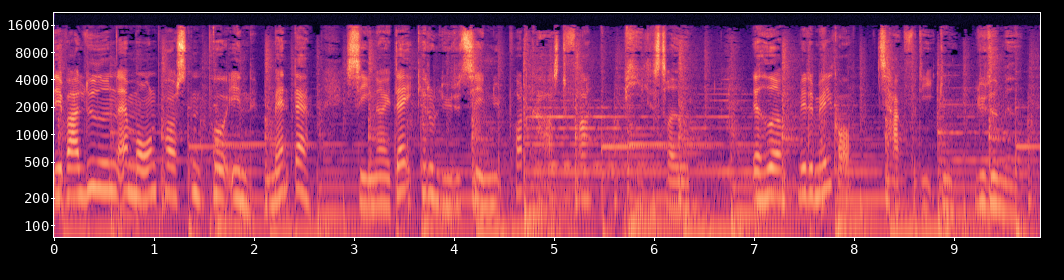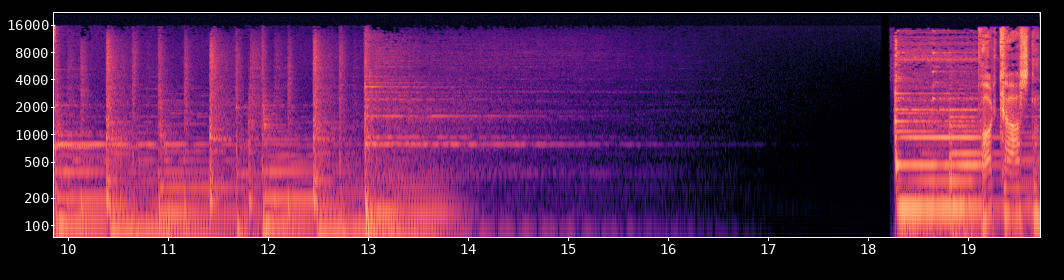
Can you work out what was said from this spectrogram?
Det var lyden af morgenposten på en mandag. Senere i dag kan du lytte til en ny podcast fra Pilestræde. Jeg hedder Mette Melgaard. Tak fordi du lyttede med. Podcasten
